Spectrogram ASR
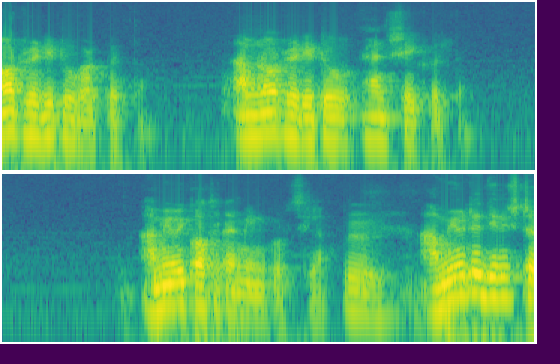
not ready to work with them I am not ready to hand shake with আমি ওই কথাটা মিন করছিলাম। আমি ওইটা জিনিসটা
